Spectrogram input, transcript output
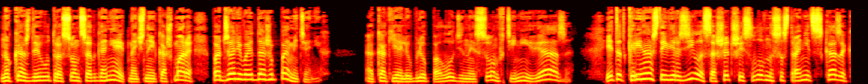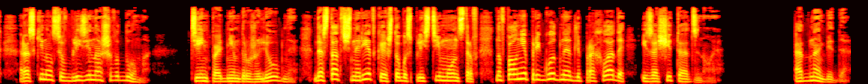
Но каждое утро солнце отгоняет ночные кошмары, поджаривает даже память о них. А как я люблю полуденный сон в тени вяза. Этот коренастый верзила, сошедший словно со страниц сказок, раскинулся вблизи нашего дома. Тень под ним дружелюбная, достаточно редкая, чтобы сплести монстров, но вполне пригодная для прохлады и защиты от зноя. Одна беда.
